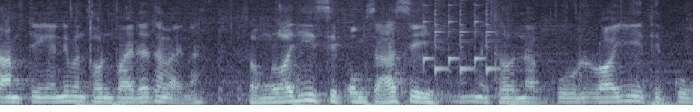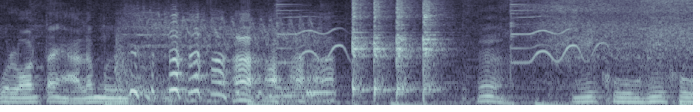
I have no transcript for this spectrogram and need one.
ตามจริงอันนี้มันทนไฟได้เท่าไหร่นะ 220 องศา C ไม่ทนนะกูร้อยยี่สิบกูก็ร้อนใต้หาละมือ เออมีครูมีครู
